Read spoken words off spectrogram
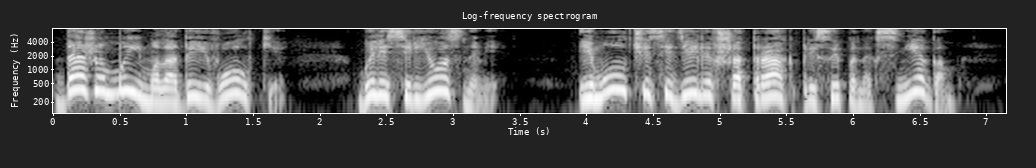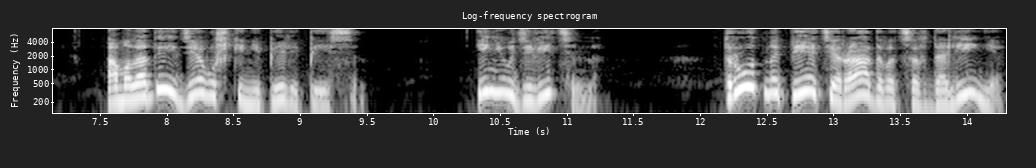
Даже мы, молодые волки, были серьезными и молча сидели в шатрах, присыпанных снегом, а молодые девушки не пели песен. И неудивительно. Трудно петь и радоваться в долине,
